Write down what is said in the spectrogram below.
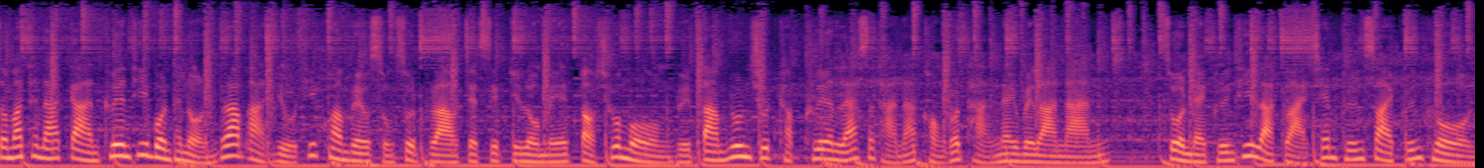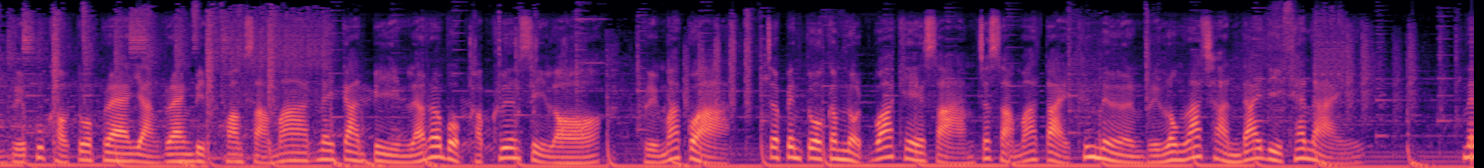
สมรรถนะการเคลื่อนที่บนถนนราบอาจอยู่ที่ความเร็วสูงสุดราว 70 กิโลเมตรต่อชั่วโมง หรือตามรุ่นชุดขับเคลื่อนและสถานะของรถถังในเวลานั้น ส่วนในพื้นที่หลากหลายเช่นพื้นทรายพื้นโคลนหรือภูเขาตัวแปรอย่างแรงบิดความสามารถในการปีนและระบบขับเคลื่อน 4 ล้อ หรือมากกว่า จะเป็นตัวกำหนดว่า K3 จะสามารถไต่ขึ้นเนินหรือลงลาดชันได้ดีแค่ไหนใน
